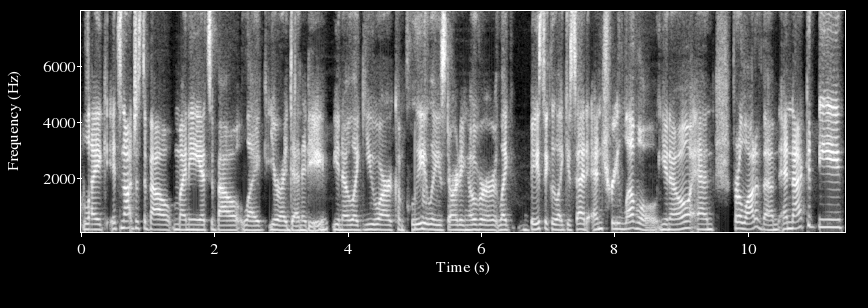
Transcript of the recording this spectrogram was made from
like it's not just about money it's about like your identity you know like you are mm-hmm. completely starting over like basically like you said entry level you know and for a lot of them and that could be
